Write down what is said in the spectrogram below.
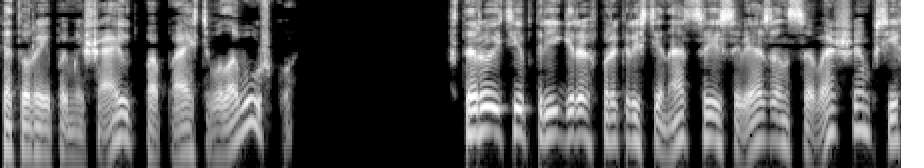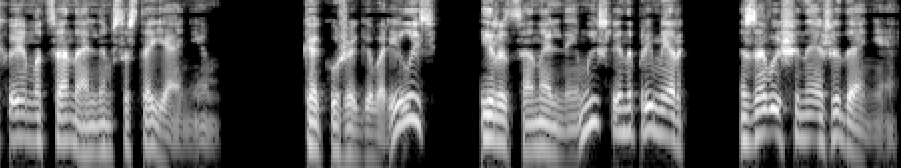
которые помешают попасть в ловушку. Второй тип триггеров прокрастинации связан с вашим психоэмоциональным состоянием. Как уже говорилось, иррациональные мысли, например, завышенные ожидания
